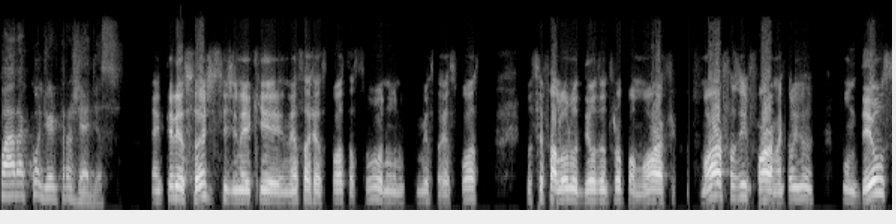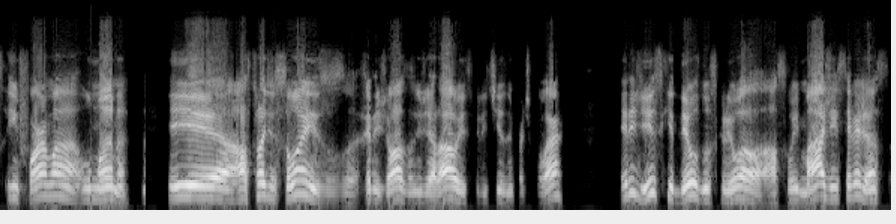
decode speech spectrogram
para colher tragédias. É interessante, Sidney, que nessa resposta sua, no começo da resposta, você falou no Deus antropomórfico, morfos em forma, então um Deus em forma humana. E as tradições religiosas em geral, e Espiritismo em particular, ele diz que Deus nos criou a, a sua imagem e semelhança.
